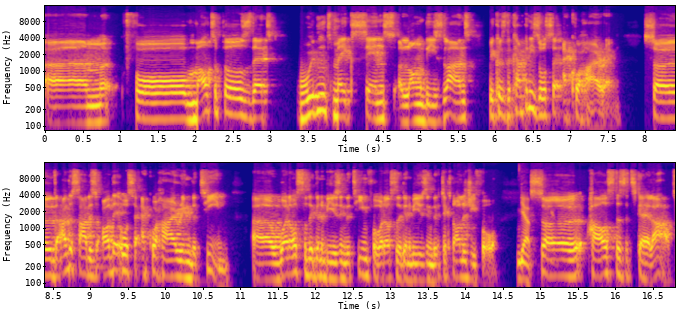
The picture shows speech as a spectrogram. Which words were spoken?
um, for multiples that wouldn't make sense along these lines because the company's also acquiring. So the other side is, are they also acquiring the team? Uh, what else are they going to be using the team for? What else are they going to be using the technology for? Yep. So how else does it scale out?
